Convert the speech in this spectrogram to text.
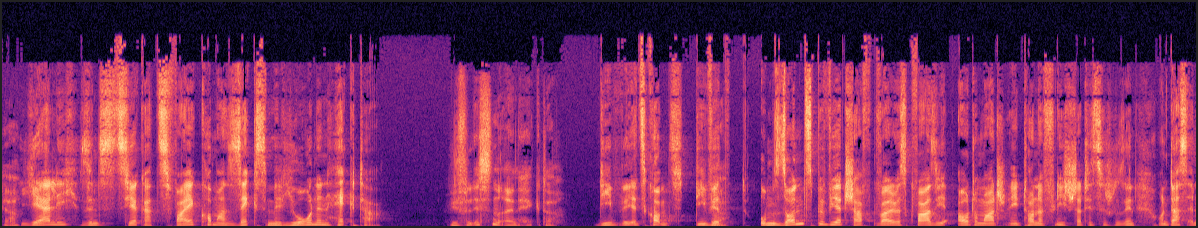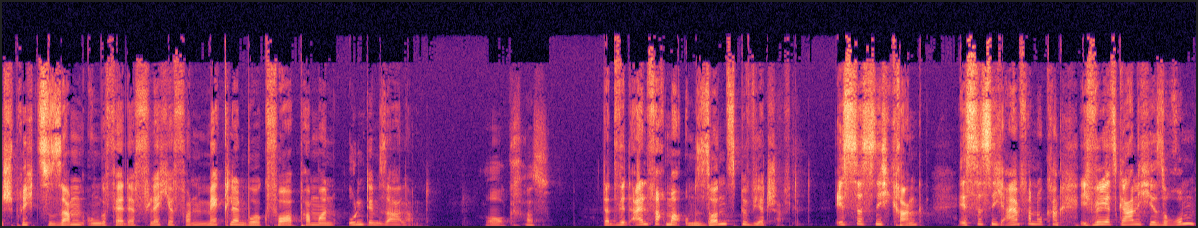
Ja. Jährlich sind es circa 2,6 Millionen Hektar. Wie viel ist denn ein Hektar? Die, jetzt kommt's, die wird ja umsonst bewirtschaften, weil es quasi automatisch in die Tonne fließt, statistisch gesehen. Und das entspricht zusammen ungefähr der Fläche von Mecklenburg-Vorpommern und dem Saarland. Oh, krass. Das wird einfach mal umsonst bewirtschaftet. Ist das nicht krank? Ist das nicht einfach nur krank? Ich will jetzt gar nicht hier so rum,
